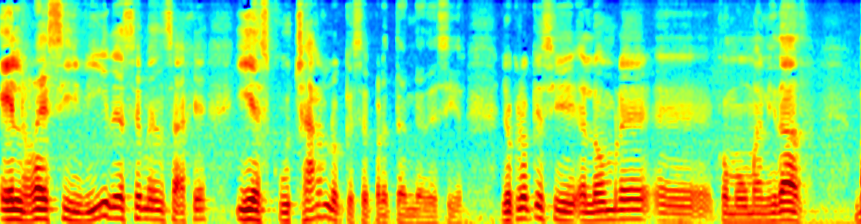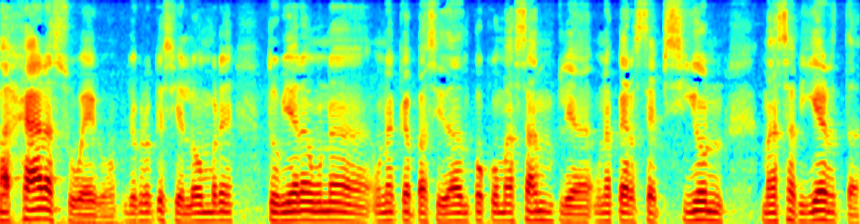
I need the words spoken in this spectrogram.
el recibir ese mensaje y escuchar lo que se pretende decir. Yo creo que si el hombre eh, como humanidad bajara su ego, yo creo que si el hombre tuviera una, una capacidad un poco más amplia, una percepción más abierta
